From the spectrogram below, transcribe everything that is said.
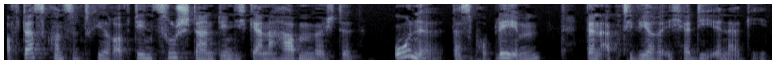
auf das konzentriere, auf den Zustand, den ich gerne haben möchte, ohne das Problem, dann aktiviere ich ja die Energie.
